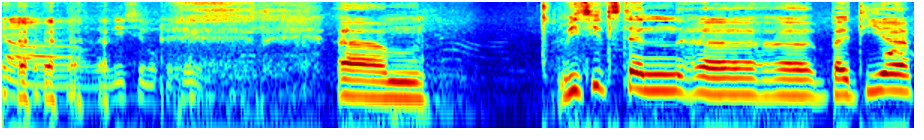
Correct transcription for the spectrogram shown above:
No, bellissimo così. Ähm, wie sieht's denn äh, äh, bei dir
